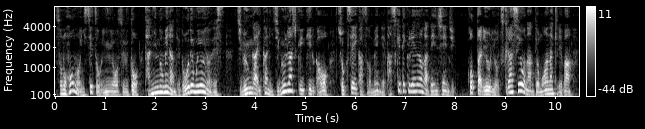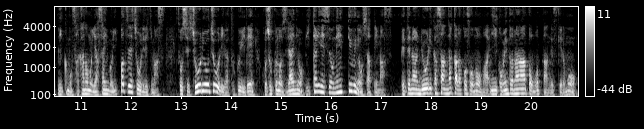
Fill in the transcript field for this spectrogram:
その本の一節を引用すると他人の目なんてどうでもよいのです。自分がいかに自分らしく生きるかを食生活の面で助けてくれるのが電子レンジ。凝った料理を作らせようなんて思わなければ、肉も魚も野菜も一発で調理できます。そして少量調理が得意で、捕食の時代にもぴったりですよねっていうふうにおっしゃっています。ベテラン料理家さんだからこその、まあいいコメントだなと思ったんですけども、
